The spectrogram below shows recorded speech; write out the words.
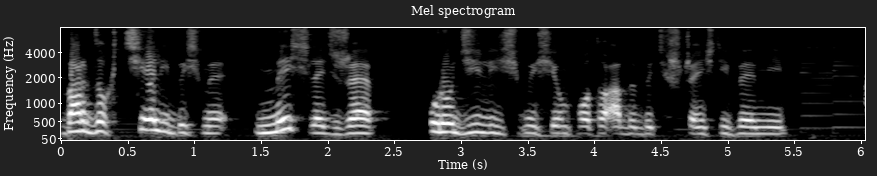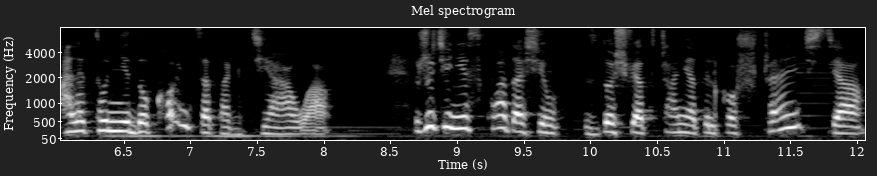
Bardzo chcielibyśmy myśleć, że urodziliśmy się po to, aby być szczęśliwymi, ale to nie do końca tak działa. Życie nie składa się z doświadczania tylko szczęścia.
